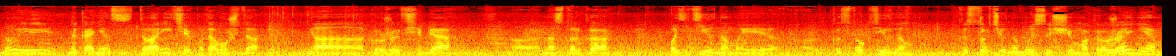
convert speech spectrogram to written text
Ну и, наконец, творите, потому что, э, окружив себя э, настолько позитивным и конструктивным, конструктивно мыслящим окружением,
